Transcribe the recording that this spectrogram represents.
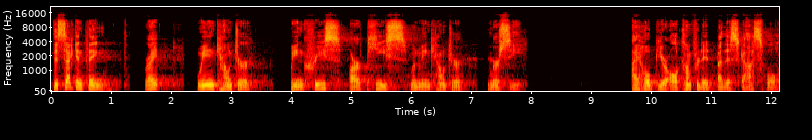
The second thing, right? We encounter, we increase our peace when we encounter mercy. I hope you're all comforted by this gospel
